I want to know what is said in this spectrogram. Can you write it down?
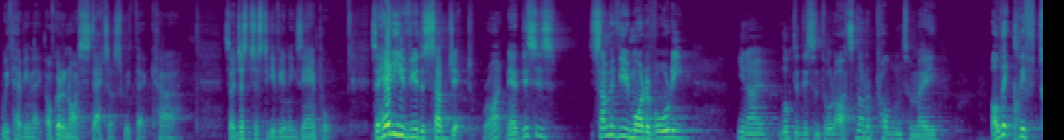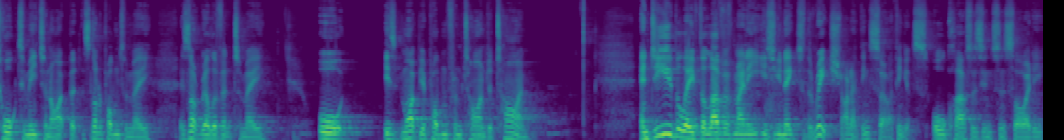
with having that, I've got a nice status with that car. So just, just to give you an example. So how do you view the subject, right? Now, this is, some of you might have already, you know, looked at this and thought, oh, it's not a problem to me. I'll let Cliff talk to me tonight, but it's not a problem to me. It's not relevant to me. Or is, might be a problem from time to time. And do you believe the love of money is unique to the rich? I don't think so. I think it's all classes in society,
